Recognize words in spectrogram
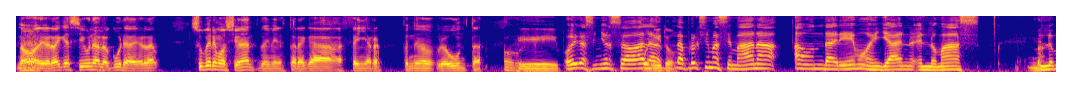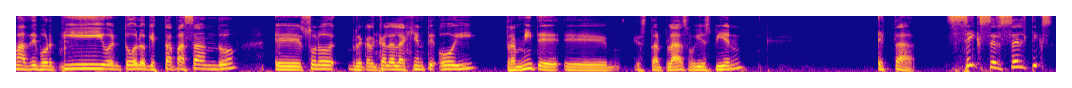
No, de verdad que ha sido una locura, de verdad. Súper emocionante también estar acá, Feña, respondiendo preguntas. Oiga, señor Zavala, la próxima semana ahondaremos ya en, lo más en lo más deportivo, en todo lo que está pasando. Eh, solo recalcarle a la gente, hoy transmite eh, Star Plus o ESPN, está Sixers Celtics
